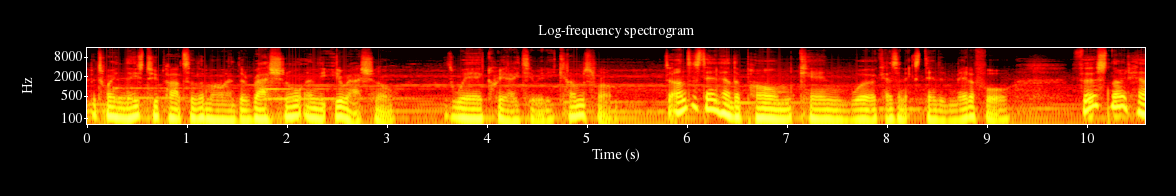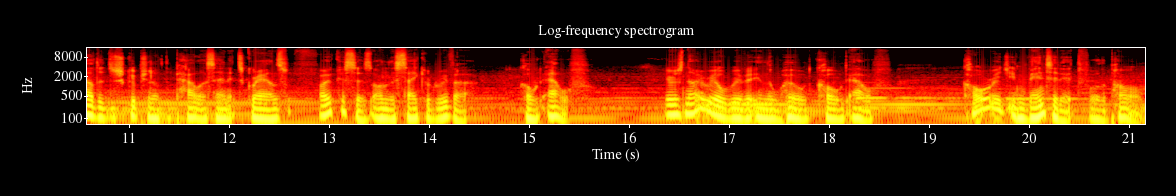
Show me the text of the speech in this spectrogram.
between these two parts of the mind, the rational and the irrational, is where creativity comes from. To understand how the poem can work as an extended metaphor, first note how the description of the palace and its grounds focuses on the sacred river called Alph. There is no real river in the world called Alph. Coleridge invented it for the poem,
